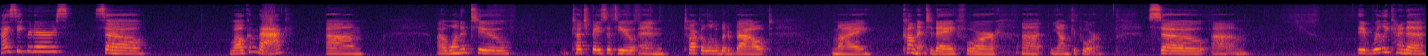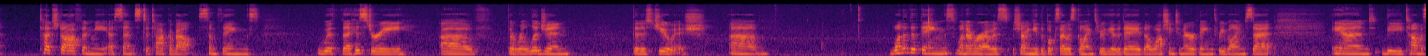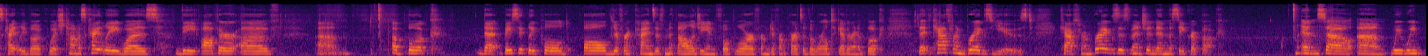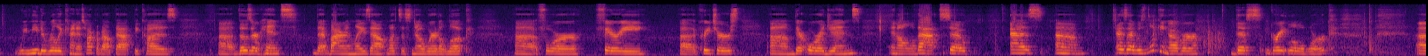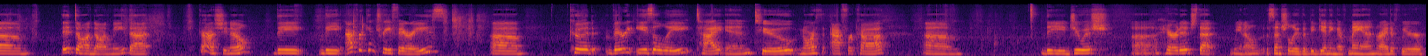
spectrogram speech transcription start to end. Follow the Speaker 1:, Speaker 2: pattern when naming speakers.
Speaker 1: Hi, Secreters. So, welcome back. Um, I wanted to touch base with you and talk a little bit about my comment today for uh, Yom Kippur. So, um, it really kind of touched off in me a sense to talk about some things with the history of the religion that is Jewish. Um, one of the things, whenever I was showing you the books I was going through the other day, the Washington Irving three volume set, and the Thomas Keightley book, which Thomas Keightley was the author of um, a book that basically pulled all different kinds of mythology and folklore from different parts of the world together in a book that Katharine Briggs used. Katharine Briggs is mentioned in the Secret Book. And so um, we, we, we need to really kind of talk about that because uh, those are hints that Byron lays out, lets us know where to look uh, for fairy uh, creatures, um, their origins, and all of that. So as um, as I was looking over this great little work, um, it dawned on me that gosh, you know, the the African tree fairies um, could very easily tie into North Africa, um, the Jewish uh, heritage that you know, essentially the beginning of man, right? If we're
